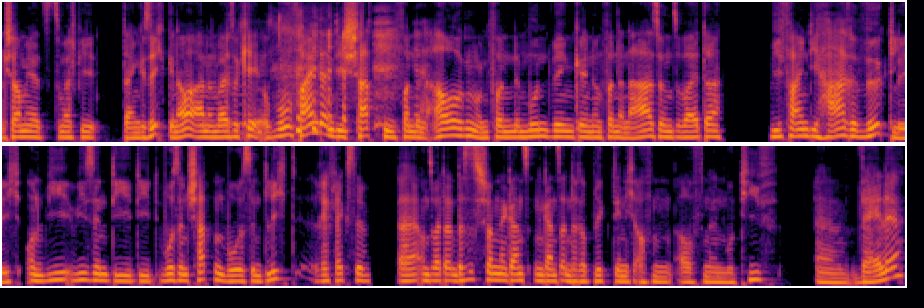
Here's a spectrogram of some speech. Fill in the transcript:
ich schaue mir jetzt zum Beispiel dein Gesicht genauer an und weiß, okay, wo fallen denn die Schatten von den Ja. Augen und von den Mundwinkeln und von der Nase und so weiter? Wie fallen die Haare wirklich? Und wie, wie sind die, die, wo sind Schatten, wo sind Lichtreflexe äh, und so weiter? Und das ist schon eine ganz, ein ganz anderer Blick, den ich auf ein, auf ein Motiv äh, wähle.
